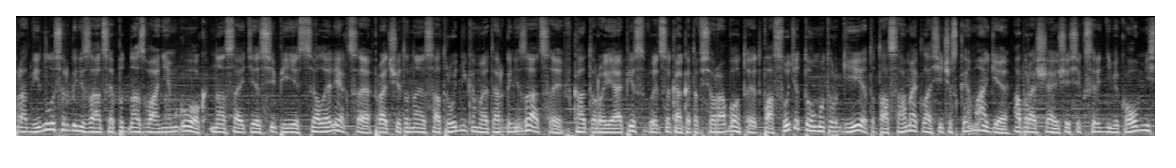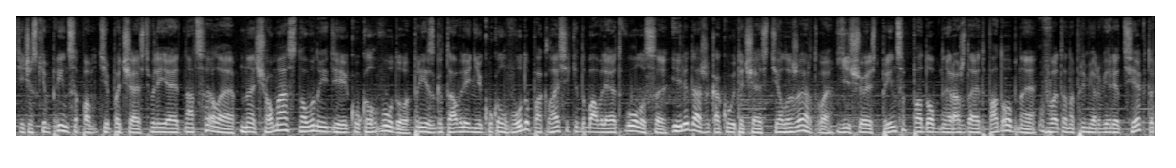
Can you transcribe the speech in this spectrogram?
продвинулась организация под названием ГОК. На сайте SCP есть целая лекция, прочитанная сотрудником этой организации, в которой описывается, как это все работает. По сути, тауматургия — это та самая классическая магия, обращающаяся к средневековым мистическим принципам. Типа часть влияет на целое, на чем и основана идея кукол Вуду. При изготовлении кукол Вуду по классике добавляют волосы или даже какую-то часть тела жертвы. Еще есть принцип «подобное рождает подобное». В это, например, верят те, кто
